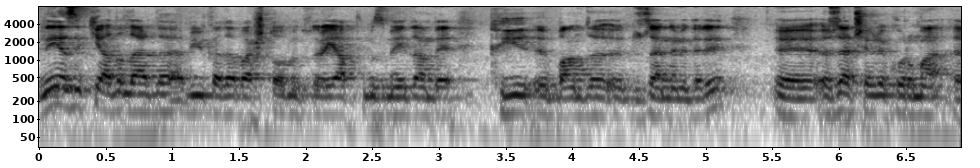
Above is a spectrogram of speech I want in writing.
Ne yazık ki adalarda Büyükada başta olmak üzere yaptığımız meydan ve kıyı e, bandı düzenlemeleri e, özel çevre koruma e,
